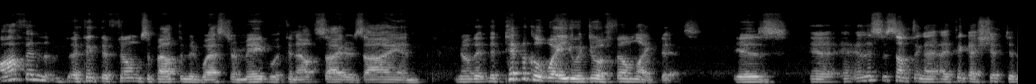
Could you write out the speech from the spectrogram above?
often I think the films about the Midwest are made with an outsider's eye. And, you know, the, the typical way you would do a film like this is, uh, and this is something I, I, think I shifted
